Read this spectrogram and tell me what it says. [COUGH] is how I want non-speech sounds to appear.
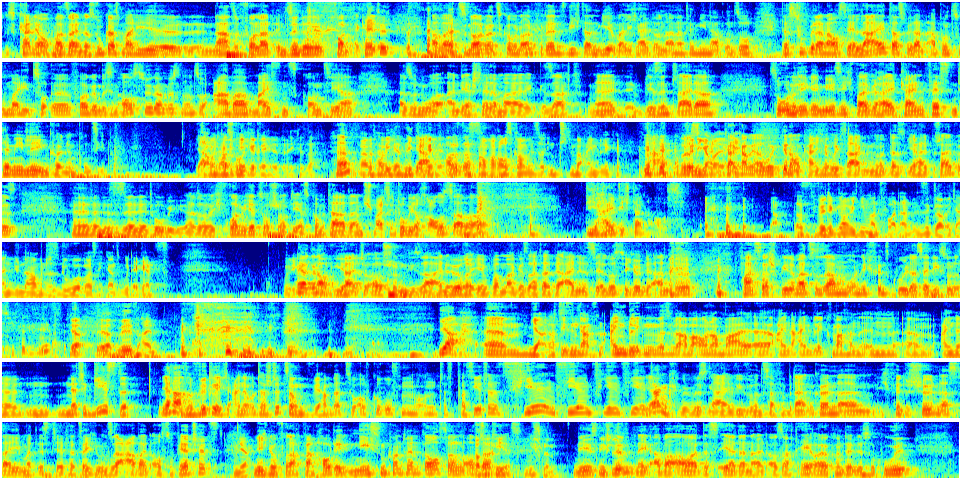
Es kann ja auch mal sein, dass Lukas mal die äh, Nase voll hat im Sinne von erkältet, aber zu 99,9 Prozent liegt an mir, weil ich halt noch einen anderen Termin habe und so. Das tut mir dann auch sehr leid, dass wir dann ab und zu mal die äh, Folge ein bisschen rauszögern müssen und so, aber meistens kommt sie ja. Also nur an der Stelle mal gesagt, ne, wir sind leider so unregelmäßig, weil wir halt keinen festen Termin legen können im Prinzip. Damit das habe ich nicht gerechnet, ehrlich gesagt. Hä? Damit habe ich jetzt nicht Ja, gerechnet, aber dass das, das- nochmal rauskommt. So intime Einblicke. Ja, aber [LAUGHS] das Finde ich aber kann, okay. kann man ja ruhig, genau, kann ich ja ruhig sagen, nur dass ihr halt Bescheid wisst, äh, dann ist es ja der Tobi. Also ich freue mich jetzt auch schon auf die ersten Kommentare, dann schmeißt den Tobi doch raus, aber [LAUGHS] die halte ich dann aus. [LAUGHS] Ja, das würde, glaube ich, niemand fordern. Wir sind, glaube ich, ein dynamisches Duo, was sich ganz gut ergänzt. Ja, genau, wie halt auch schon dieser eine Hörer irgendwann mal gesagt hat, der eine ist sehr lustig und der andere [LAUGHS] fasst das Spiel immer zusammen und ich finde es cool, dass er dich so lustig findet. Ja, ja, will es ein. [LAUGHS] ja, ähm, ja, nach diesen ganzen Einblicken müssen wir aber auch nochmal äh, einen Einblick machen in ähm, eine nette Geste. Ja. Also wirklich eine Unterstützung. Wir haben dazu aufgerufen und es passierte. Vielen, vielen, vielen, vielen Ja, Dank. Wir wissen gar nicht, wie wir uns dafür bedanken können. Ähm, ich finde es schön, dass da jemand ist, der tatsächlich unsere Arbeit auch so wertschätzt. Ja. Nicht nur fragt, wann haut er den nächsten Content raus, sondern auch Was sagt, okay ist, nicht schlimm. Nee, ist nicht schlimm. Nee, aber, aber dass er dann halt auch sagt, hey, euer Content ist so cool.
